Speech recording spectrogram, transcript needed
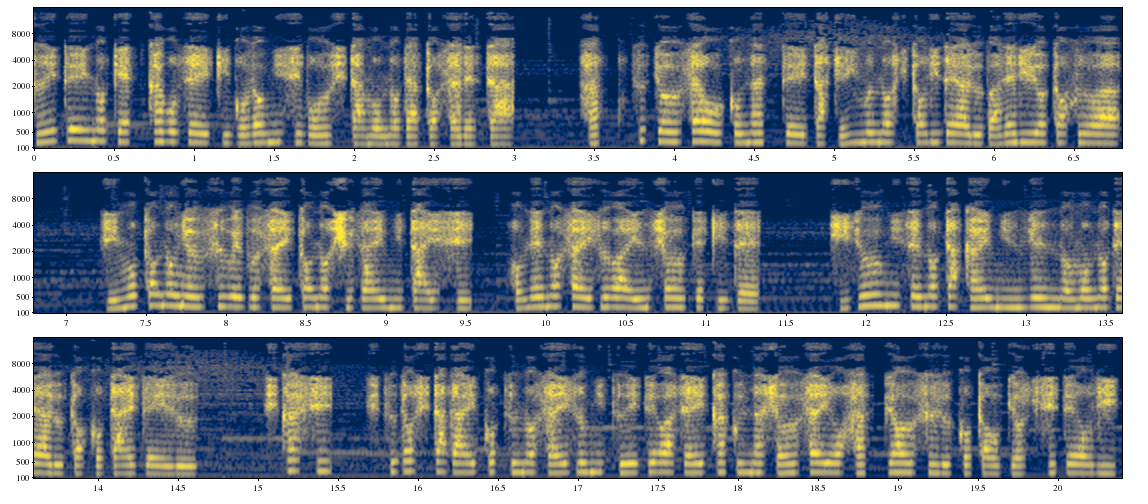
推定の結果5世紀頃に死亡したものだとされた。発掘調査を行っていたチームの一人であるバレリオトフは、地元のニュースウェブサイトの取材に対し、骨のサイズは印象的で、非常に背の高い人間のものであると答えている。しかし、出土した骸骨のサイズについては正確な詳細を発表することを拒否しており、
